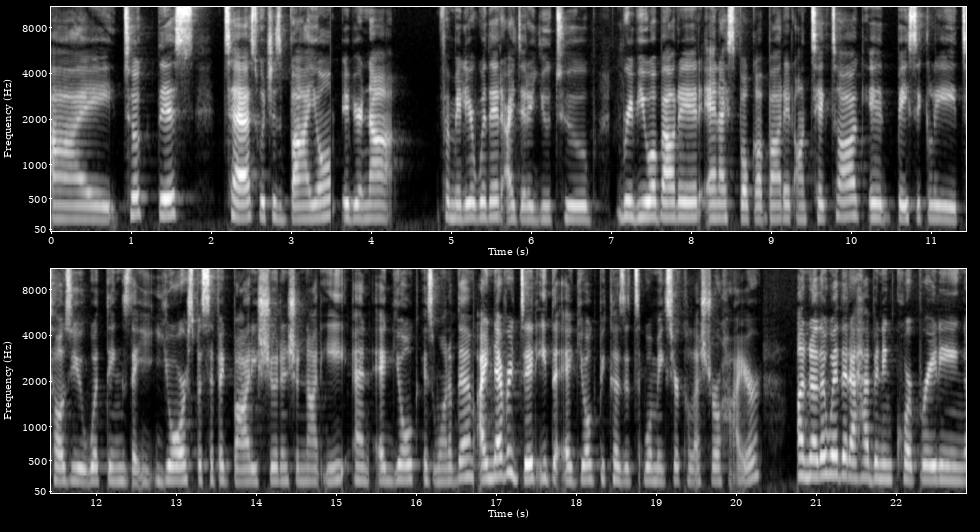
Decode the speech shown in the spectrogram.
I took this test, which is Viome. If you're not familiar with it, I did a YouTube review about it and I spoke about it on TikTok. It basically tells you what things that your specific body should and should not eat, and egg yolk is one of them. I never did eat the egg yolk because it's what makes your cholesterol higher. Another way that I have been incorporating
